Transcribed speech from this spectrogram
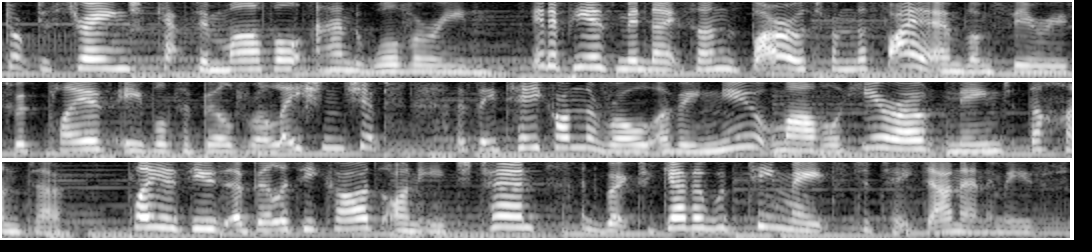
Doctor Strange, Captain Marvel, and Wolverine. It appears Midnight Suns borrows from the Fire Emblem series, with players able to build relationships as they take on the role of a new Marvel hero named the Hunter. Players use ability cards on each turn and work together with teammates to take down enemies.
